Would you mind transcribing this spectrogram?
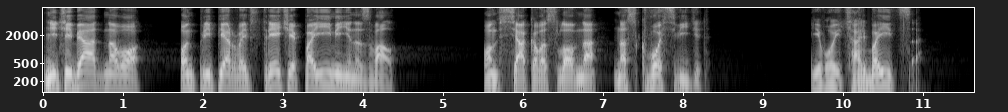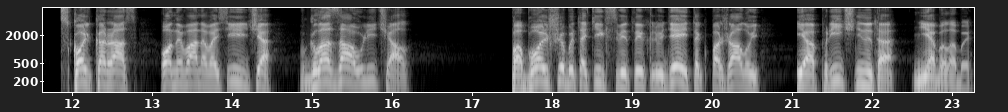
Не тебя одного он при первой встрече по имени назвал. Он всякого словно насквозь видит. Его и царь боится. Сколько раз он Ивана Васильевича в глаза уличал. Побольше бы таких святых людей, так, пожалуй, и опричнины-то не было бы.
